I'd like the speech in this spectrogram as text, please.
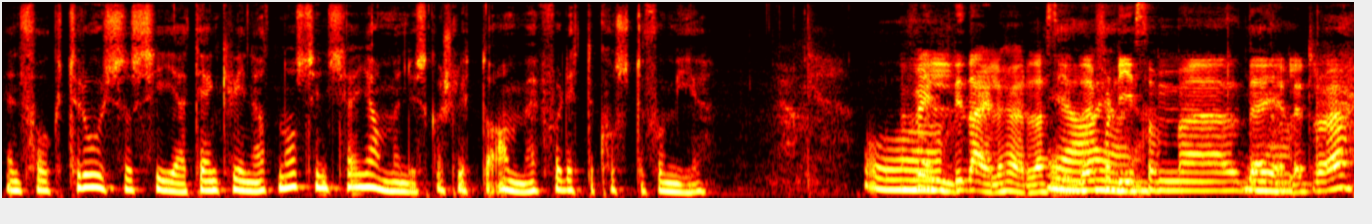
enn folk tror, så sier jeg til en kvinne at nå syns jeg jammen du skal slutte å amme, for dette koster for mye. Og, Veldig deilig å høre deg si ja, det, for ja, ja. de som eh, det gjelder, tror jeg.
